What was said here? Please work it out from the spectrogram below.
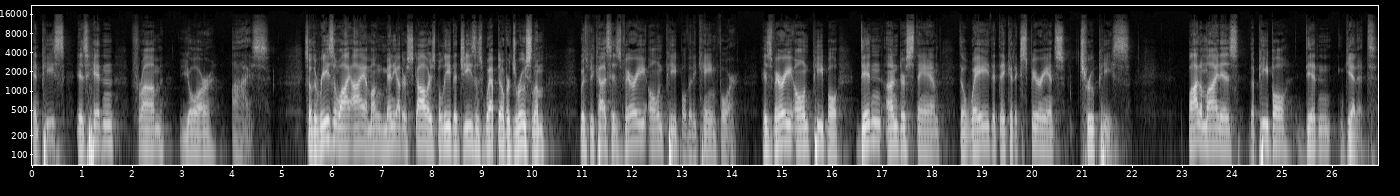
And peace is hidden from your eyes. So, the reason why I, among many other scholars, believe that Jesus wept over Jerusalem was because his very own people that he came for, his very own people, didn't understand the way that they could experience true peace. Bottom line is the people didn't get it.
